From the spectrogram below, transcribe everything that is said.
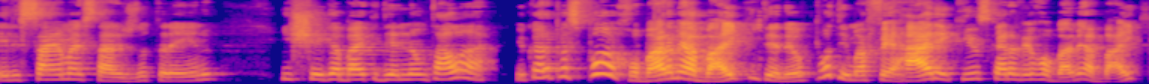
ele sai mais tarde do treino e chega a bike dele não tá lá. E o cara pensa, pô, roubaram minha bike, entendeu? Pô, tem uma Ferrari aqui, os caras vêm roubar minha bike.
